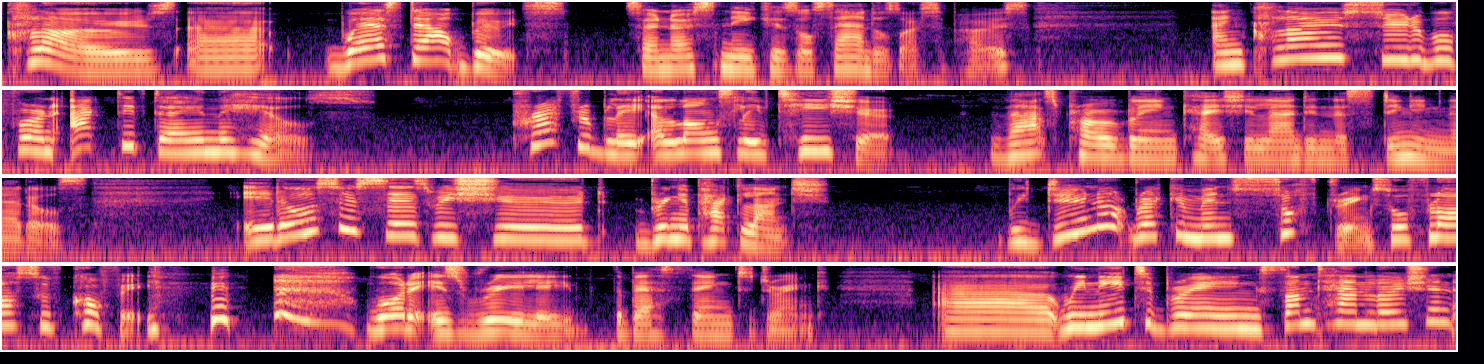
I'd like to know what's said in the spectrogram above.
clothes, uh, wear stout boots, so no sneakers or sandals, I suppose, and clothes suitable for an active day in the hills. Preferably a long sleeve t shirt. That's probably in case you land in the stinging nettles. It also says we should bring a packed lunch. We do not recommend soft drinks or flasks of coffee. Water is really the best thing to drink. Uh, we need to bring suntan lotion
